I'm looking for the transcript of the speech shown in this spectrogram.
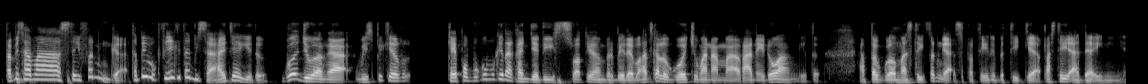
Tapi sama Steven enggak tapi buktinya kita bisa aja gitu. Gue juga nggak wis pikir Kepo buku mungkin akan jadi sesuatu yang berbeda banget kalau gue cuma nama Rane doang gitu. Atau gue sama Hmm. Steven nggak seperti ini bertiga pasti ada ininya.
